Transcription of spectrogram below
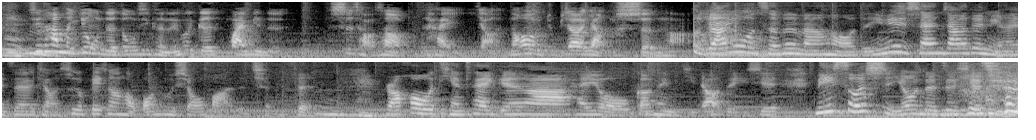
嗯所以他们用的东西可能会跟外面的市场上不太一样，然后就比较养生啦。我觉得它用的成分蛮好的，因为山楂对女孩子来讲是个非常好帮助消化的成分。嗯，然后甜菜根啊，还有刚才你提到的一些你所使用的这些成分，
